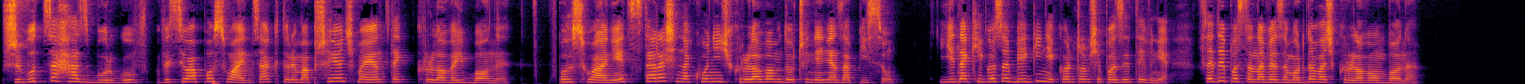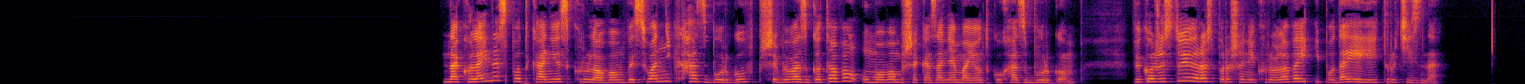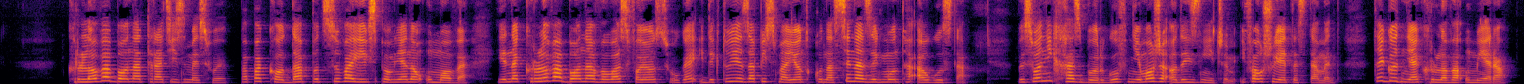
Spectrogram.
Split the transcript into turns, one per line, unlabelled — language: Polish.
Przywódca Habsburgów wysyła posłańca, który ma przejąć majątek królowej Bony. Posłaniec stara się nakłonić królową do uczynienia zapisu. Jednak jego zabiegi nie kończą się pozytywnie. Wtedy postanawia zamordować królową Bonę. Na kolejne spotkanie z królową wysłannik Habsburgów przybywa z gotową umową przekazania majątku Habsburgom. Wykorzystuje rozproszenie królowej i podaje jej truciznę. Królowa Bona traci zmysły. Papa Kodda podsuwa jej wspomnianą umowę, jednak królowa Bona woła swoją sługę i dyktuje zapis majątku na syna Zygmunta Augusta. Wysłannik Habsburgów nie może odejść z niczym i fałszuje testament. Tego dnia królowa umiera.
